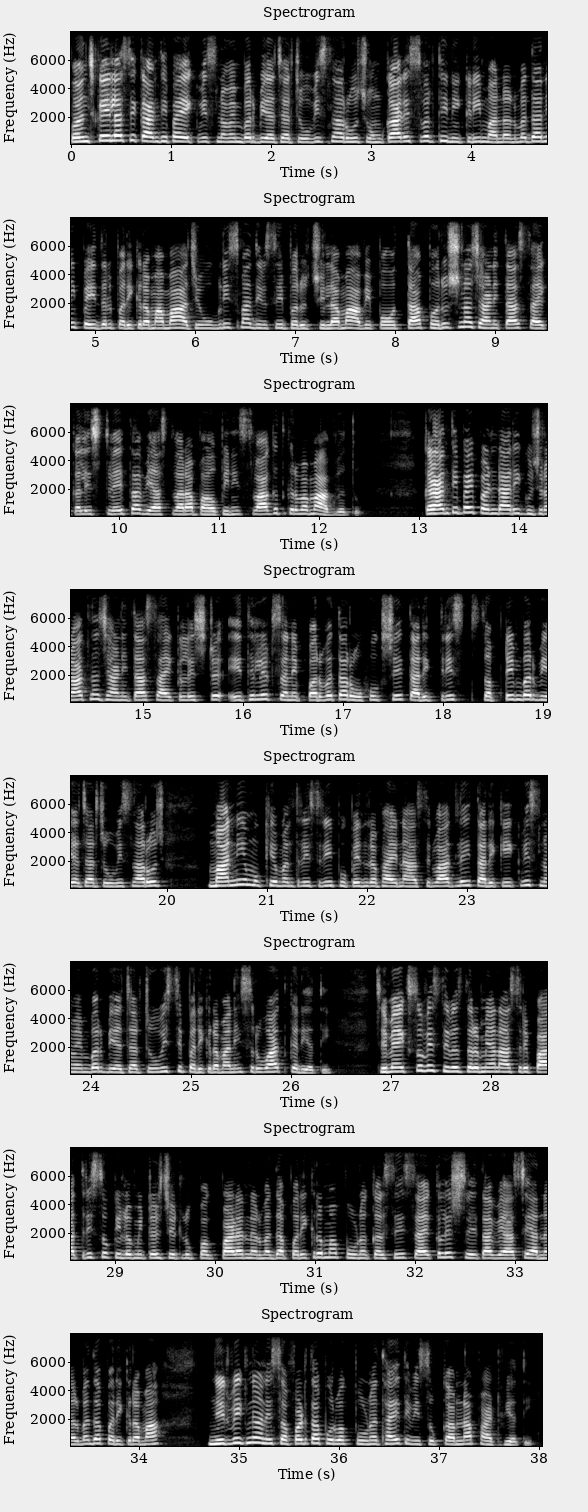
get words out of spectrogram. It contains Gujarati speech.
પંચકૈલાસી કાંતિભાઈ એકવીસ નવેમ્બર બે હજાર ચોવીસના રોજ ઓમકારેશ્વરથી નીકળી માં નર્મદાની પૈદલ પરિક્રમામાં આજે ઓગણીસમા દિવસે ભરૂચ જિલ્લામાં આવી પહોંચતા ભરૂચના જાણીતા સાયકલિસ્ટ શ્વેતા વ્યાસ દ્વારા ભાવભીની સ્વાગત કરવામાં આવ્યું હતું. ક્રાંતિભાઈ પંડારી ગુજરાતના જાણીતા સાયકલિસ્ટ, એથ્લેટ્સ અને પર્વતારોહક છે. તારીખ ત્રીસ સપ્ટેમ્બર બે હજાર ચોવીસના રોજ માનનીય મુખ્યમંત્રી શ્રી ભૂપેન્દ્રભાઈના આશીર્વાદ લઈ તારીખ એકવીસ નવેમ્બર બે હજાર ચોવીસથી પરિક્રમાની શરૂઆત કરી હતી, જેમાં એકસો વીસ દિવસ દરમિયાન આશરે પાંત્રીસો કિલોમીટર જેટલું પગપાળા નર્મદા પરિક્રમા પૂર્ણ કરશે. સાયકલિસ્ટ શ્વેતા વ્યાસે આ નર્મદા પરિક્રમા નિર્વિઘ્ન અને સફળતાપૂર્વક પૂર્ણ થાય તેવી શુભકામના પાઠવી હતી.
